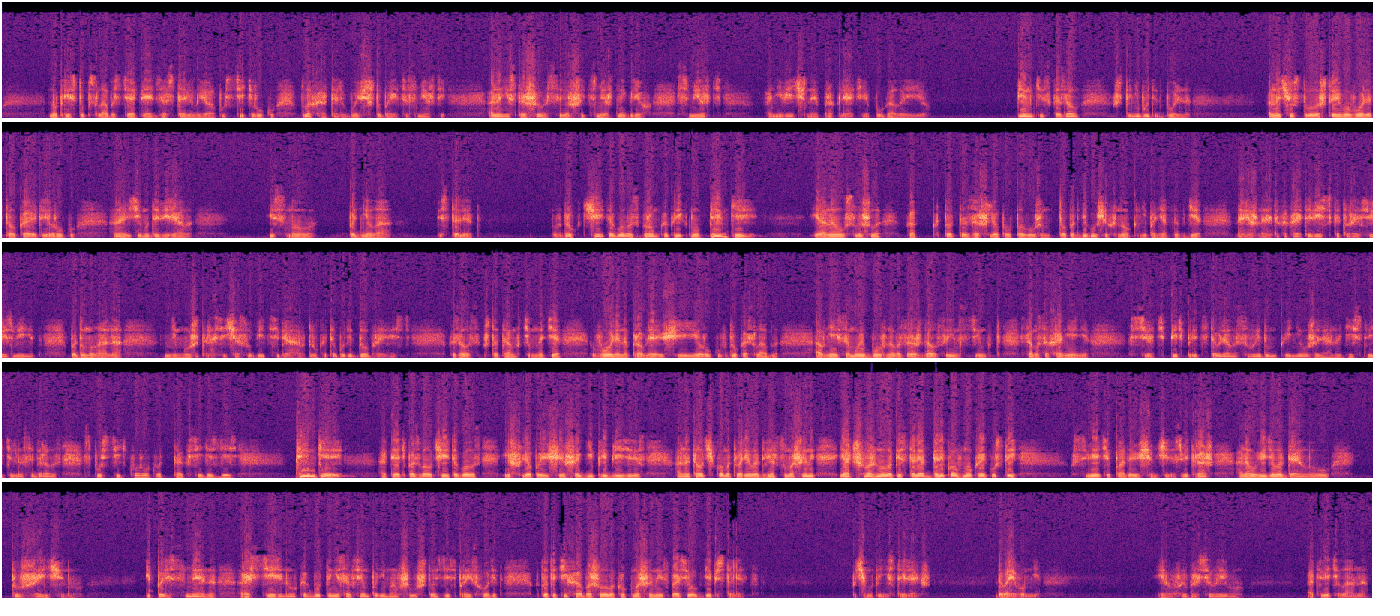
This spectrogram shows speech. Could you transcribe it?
но приступ слабости опять заставил ее опустить руку. Плоха та любовь, что боится смерти. Она не страшилась совершить смертный грех. Смерть, а не вечное проклятие, пугало ее. Пинки сказал, что не будет больно. Она чувствовала, что его воля толкает ее руку. Она ведь ему доверяла. И снова подняла пистолет. Вдруг чей-то голос громко крикнул «Пинки!» И она услышала кто-то зашлепал по лужам, топот бегущих ног, непонятно где. «Наверное, это какая-то весть, которая все изменит», — подумала она. «Не может она сейчас убить себя, а вдруг это будет добрая весть, Казалось, что там, в темноте, воля, направляющая ее руку, вдруг ослабла, а в ней самой бурно возрождался инстинкт самосохранения. Все теперь представлялось выдумкой. Неужели она действительно собиралась спустить курок вот так, сидя здесь? «Пинки!» Опять позвал чей-то голос, и шлепающие шаги приблизились. Она толчком отворила дверцу машины и отшвырнула пистолет далеко в мокрые кусты. В свете, падающем через витраж, она увидела Деллоу, ту женщину и полисмена, растерянного, как будто не совсем понимавшего, что здесь происходит. Кто-то тихо обошел вокруг машины и спросил, где пистолет. «Почему ты не стреляешь? Давай его мне». «Я выбросила его», — ответила она.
